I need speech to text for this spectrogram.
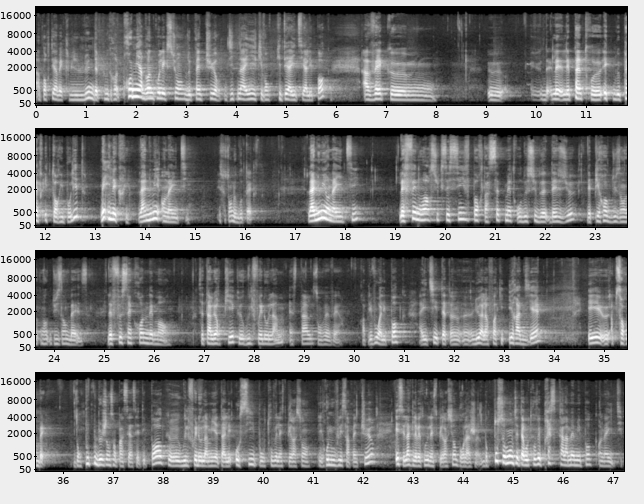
apporter avec lui l'une des plus premières grandes collections de peintures dites naïves qui vont quitter Haïti à l'époque, avec euh, les, peintres, le peintre Hector Hippolyte, mais il écrit La nuit en Haïti. Et ce sont de beaux textes. La nuit en Haïti, les fées noires successives portent à 7 mètres au-dessus des yeux les pirogues du, Zambèze, les feux synchrones des morts. C'est à leurs pieds que Wilfredo Lam installe son vert. Rappelez-vous, à l'époque, Haïti était un, lieu à la fois qui irradiait et euh, absorbait. Donc beaucoup de gens sont passés à cette époque. Euh, Wilfredo Lamy est allé aussi pour trouver l'inspiration et renouveler sa peinture. Et c'est là qu'il avait trouvé l'inspiration pour la jeune. Donc tout ce monde s'était retrouvé presque à la même époque en Haïti.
